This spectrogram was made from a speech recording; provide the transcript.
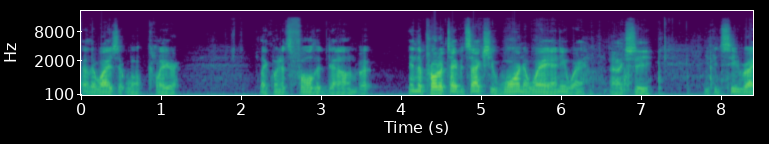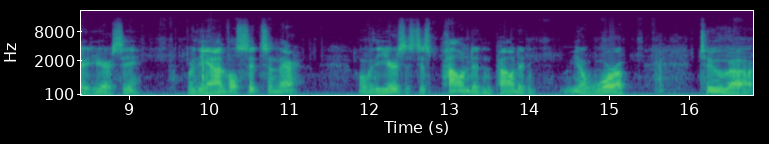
otherwise it won't clear like when it's folded down. But in the prototype it's actually worn away anyway. Actually you can see right here see? Where the anvil sits in there. Over the years it's just pounded and pounded and you know wore up two uh,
